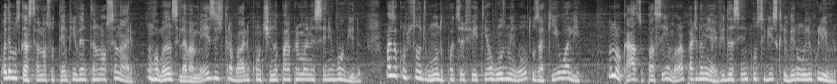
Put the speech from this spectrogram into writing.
podemos gastar nosso tempo inventando nosso cenário. Um romance leva meses de trabalho contínuo para permanecer envolvido, mas a construção de mundo pode ser feita em alguns minutos aqui ou ali. No meu caso, passei a maior parte da minha vida sem conseguir escrever um único livro,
